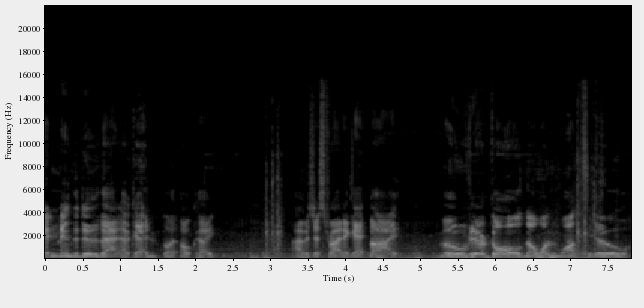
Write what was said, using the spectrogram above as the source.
Didn't mean to do that again, but okay. I was just trying to get by. Move your gold, no one wants you.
